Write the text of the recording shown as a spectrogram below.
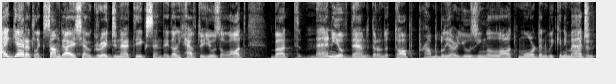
I get it, like some guys have great genetics and they don't have to use a lot, but many of them that are on the top probably are using a lot more than we can imagine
